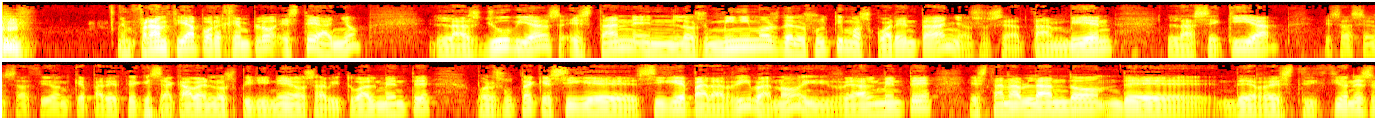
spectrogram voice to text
en Francia, por ejemplo, este año las lluvias están en los mínimos de los últimos 40 años. O sea, también la sequía, esa sensación que parece que se acaba en los Pirineos habitualmente, pues resulta que sigue, sigue para arriba, ¿no? Y realmente están hablando de, de restricciones.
